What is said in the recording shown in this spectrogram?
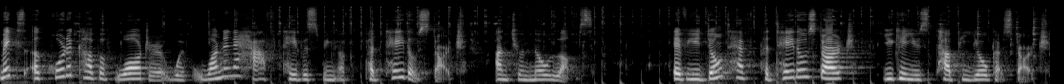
Mix a quarter cup of water with one and a half tablespoon of potato starch until no lumps. If you don't have potato starch, you can use tapioca starch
